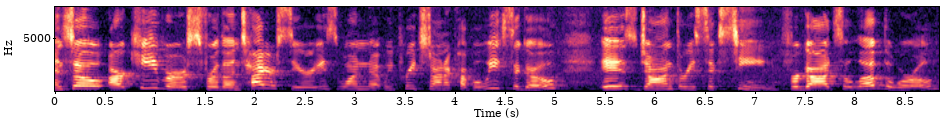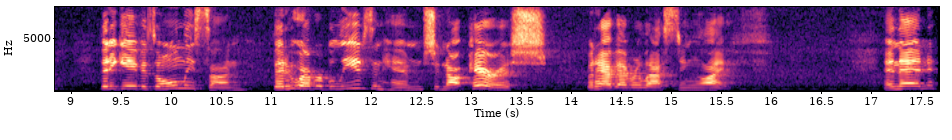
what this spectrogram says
And so our key verse for the entire series, one that we preached on a couple weeks ago, is John 3:16. For God so loved the world that he gave his only son that whoever believes in him should not perish but have everlasting life. And then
